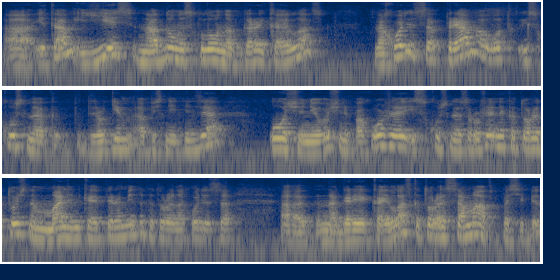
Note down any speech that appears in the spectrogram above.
А, и там есть на одном из склонов горы Кайлас находится прямо вот искусственно, другим объяснить нельзя, очень и очень похожее искусственное сооружение, которое точно маленькая пирамида, которая находится а, на горе Кайлас, которая сама по себе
